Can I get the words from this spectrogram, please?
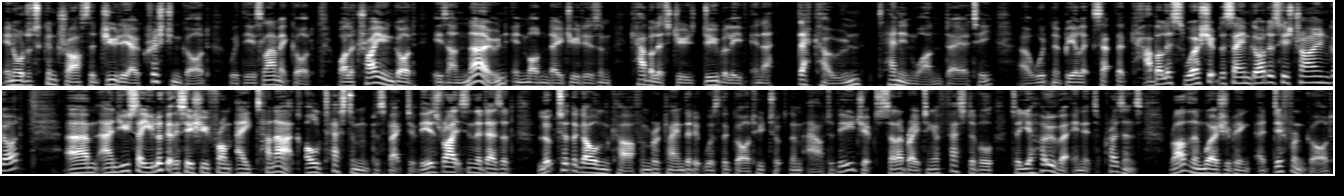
in order to contrast the Judeo Christian God with the Islamic God. While a triune God is unknown in modern day Judaism, Kabbalist Jews do believe in a decaun, ten in one deity. Uh, would Nabeel accept that Kabbalists worship the same God as his triune God? Um, and you say you look at this issue from a Tanakh, Old Testament perspective. The Israelites in the desert looked at the golden calf and proclaimed that it was the God who took them out of Egypt, celebrating a festival to Jehovah in its presence. Rather than worshipping a different God,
